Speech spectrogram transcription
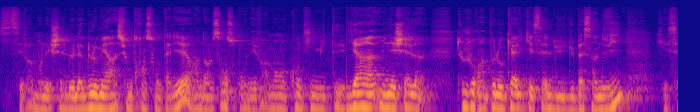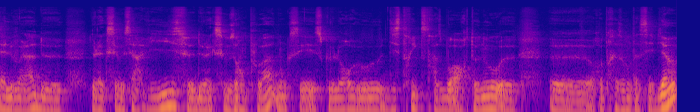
C'est vraiment l'échelle de l'agglomération transfrontalière, hein, dans le sens où on est vraiment en continuité. Il y a une échelle toujours un peu locale qui est celle du bassin de vie, qui est celle voilà, de, de l'accès aux services, de l'accès aux emplois. Donc c'est ce que l'Eurodistrict Strasbourg-Ortonneau euh, euh, représente assez bien.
